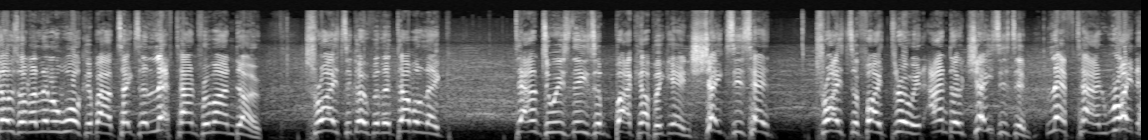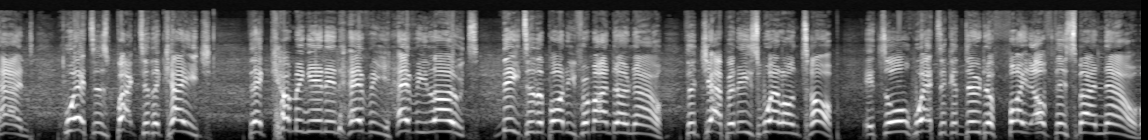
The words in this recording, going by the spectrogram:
Goes on a little walkabout, takes a left hand from Ando. Tries to go for the double leg. Down to his knees and back up again. Shakes his head. Tries to fight through it. Ando chases him. Left hand, right hand. Huerta's back to the cage. They're coming in in heavy, heavy loads. Knee to the body from Ando now. The Japanese well on top. It's all Huerta can do to fight off this man now.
